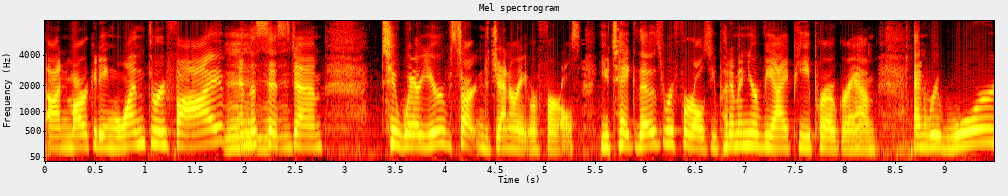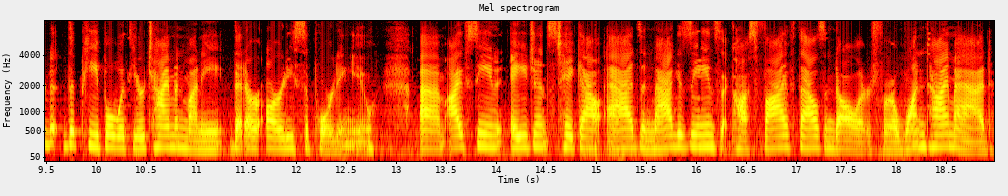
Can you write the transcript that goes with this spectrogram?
on marketing one through 5 in the mm-hmm. system. To where you're starting to generate referrals. You take those referrals, you put them in your VIP program, and reward the people with your time and money that are already supporting you. Um, I've seen agents take out ads in magazines that cost $5,000 for a one time ad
